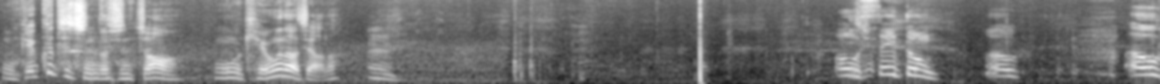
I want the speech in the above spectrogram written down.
오 깨끗해진다 진짜. 오 개운하지 않아? 어우 세이똥. 어우. 어우.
